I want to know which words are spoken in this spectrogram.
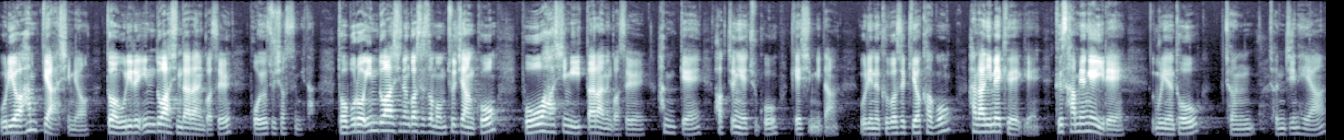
우리와 함께 하시며 또 우리를 인도하신다라는 것을 보여주셨습니다. 더불어 인도하시는 것에서 멈추지 않고 보호하심이 있다라는 것을 함께 확증해 주고 계십니다. 우리는 그것을 기억하고 하나님의 계획에 그 사명의 일에 우리는 더욱 전, 전진해야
